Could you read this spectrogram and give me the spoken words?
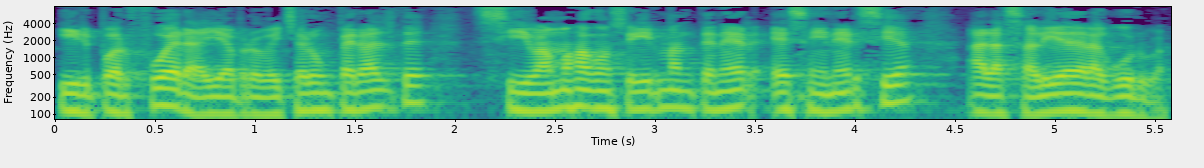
ir por fuera y aprovechar un peralte si vamos a conseguir mantener esa inercia a la salida de la curva.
